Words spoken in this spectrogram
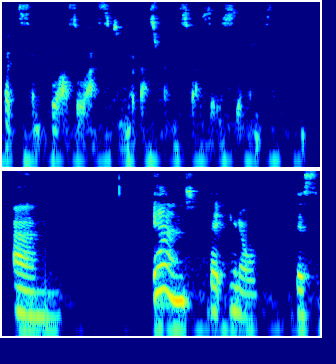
but some people also lost, you know, best friends, spouses, siblings. Um, and that, you know, this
